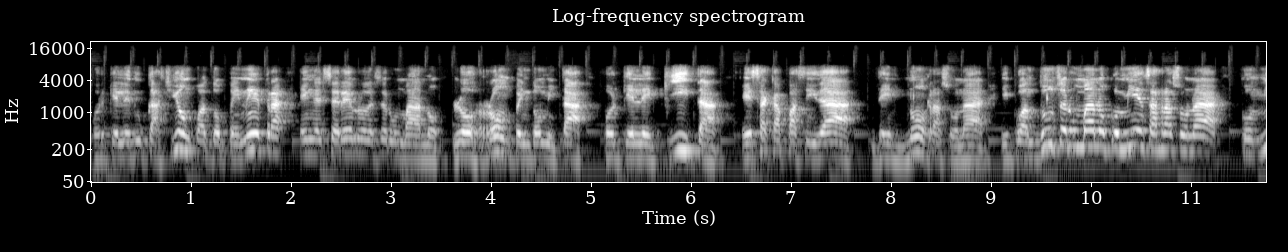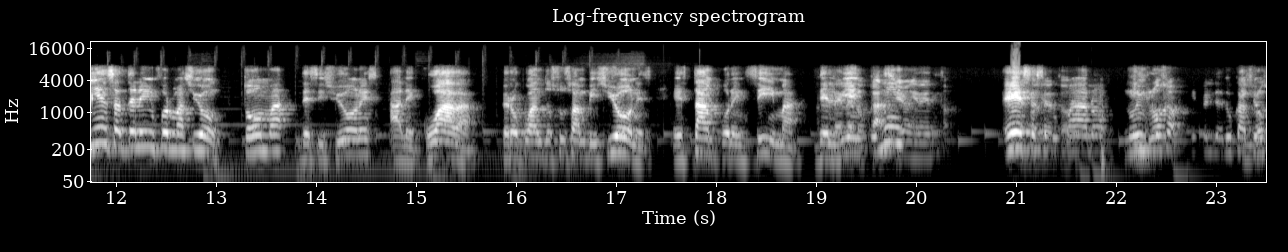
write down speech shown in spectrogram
porque la educación cuando penetra en el cerebro del ser humano lo rompe en dos mitad, porque le quita esa capacidad de no razonar. Y cuando un ser humano comienza a razonar, comienza a tener información, toma decisiones adecuadas. Pero cuando sus ambiciones están por encima del bien común, ese ser humano no incluso, de educación.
